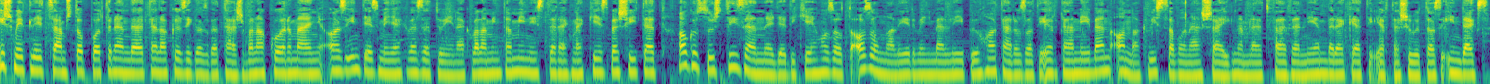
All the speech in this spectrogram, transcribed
Ismét létszámstoppot rendelt el a közigazgatásban a kormány, az intézmények vezetőinek, valamint a minisztereknek kézbesített, augusztus 14-én hozott azonnal érvényben lépő határozat értelmében annak visszavonásáig nem lehet felvenni embereket, értesült az Index.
